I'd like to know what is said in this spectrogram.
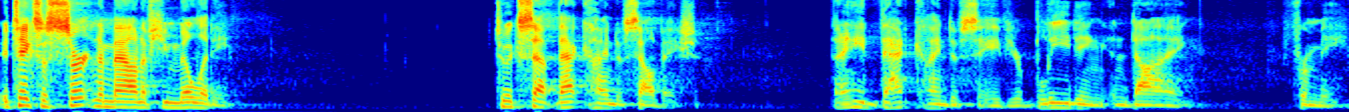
It takes a certain amount of humility to accept that kind of salvation. That I need that kind of Savior bleeding and dying for me.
